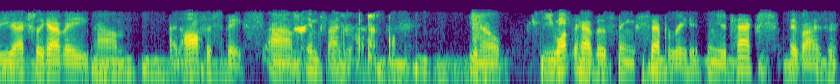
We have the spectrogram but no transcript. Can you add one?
you actually have a um, an office space um, inside your home. You know, you want to have those things separated, and your tax advisor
